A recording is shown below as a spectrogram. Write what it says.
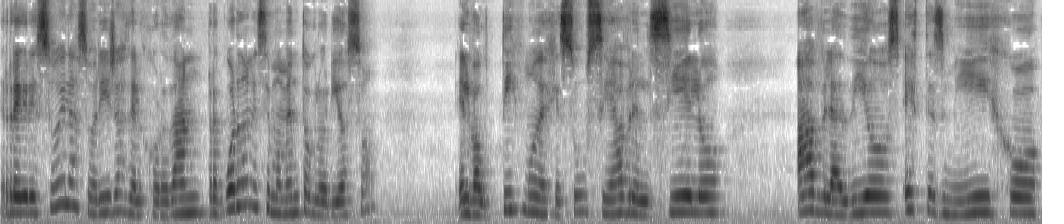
regresó de las orillas del Jordán. ¿Recuerdan ese momento glorioso? El bautismo de Jesús, se abre el cielo, habla Dios, este es mi hijo,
